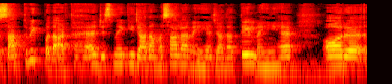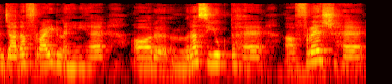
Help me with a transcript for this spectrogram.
सात्विक पदार्थ है, जिसमें कि ज़्यादा मसाला नहीं है, ज़्यादा तेल नहीं है और ज़्यादा फ्राइड नहीं है और रस युक्त है फ्रेश है,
